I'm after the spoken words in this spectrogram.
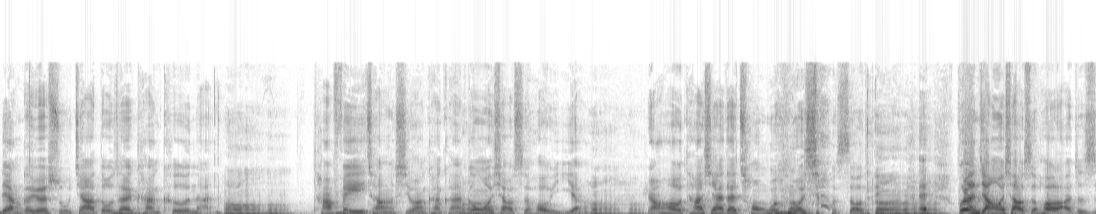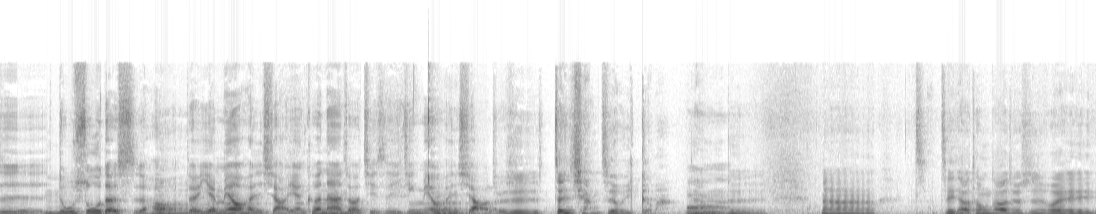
两个月暑假都在看柯南、嗯、哦。哦哦他非常喜欢看看，嗯、跟我小时候一样、嗯嗯嗯。然后他现在在重温我小时候的，哎、不能讲我小时候啊，就是读书的时候，嗯、对、嗯，也没有很小。演柯南的时候，其实已经没有很小了。嗯、就是真相只有一个嘛。嗯，对对对。那这条通道就是会，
